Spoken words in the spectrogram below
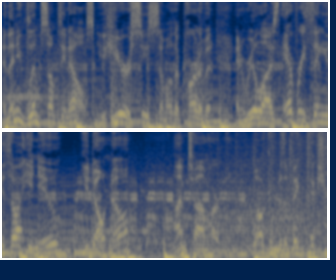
and then you glimpse something else. You hear or see some other part of it and realize everything you thought you knew, you don't know? I'm Thom Hartmann. Welcome to the big picture.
